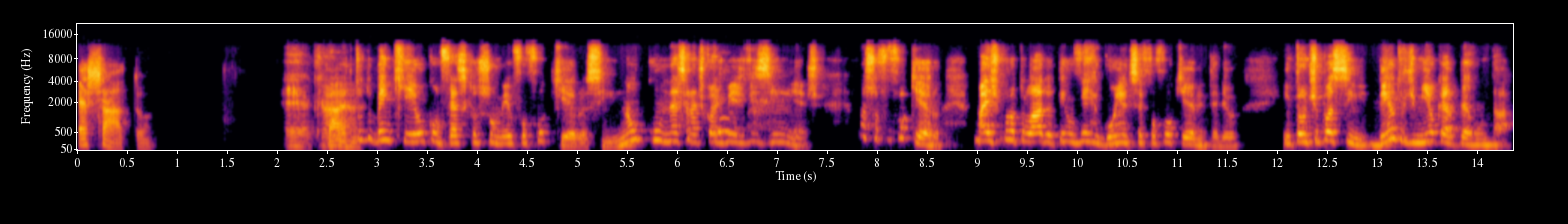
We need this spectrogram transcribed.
é chato. É, cara, Tá. tudo bem que eu confesso que eu sou meio fofoqueiro, assim, não com, necessariamente com as minhas vizinhas, mas sou fofoqueiro. Mas, por outro lado, eu tenho vergonha de ser fofoqueiro, entendeu? Então, tipo assim, dentro de mim eu quero perguntar,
